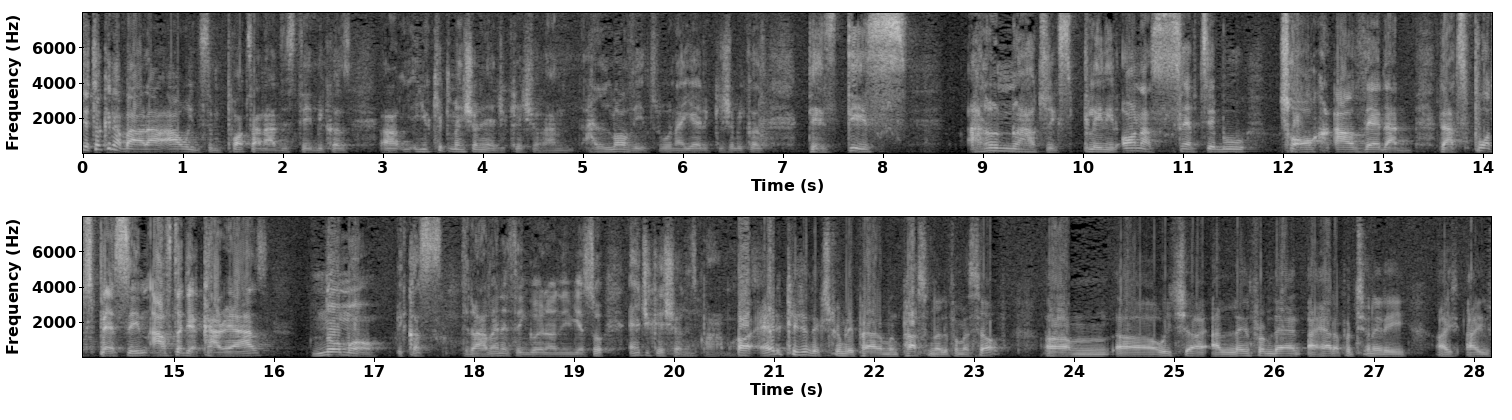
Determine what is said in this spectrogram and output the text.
you're talking about how it's important at this stage because uh, you keep mentioning education, and I love it when I hear education because there's this, I don't know how to explain it, unacceptable talk out there that, that sports person after their careers, no more because they don't have anything going on in here. So education is paramount. Uh, education is extremely paramount personally for myself, um, uh, which I, I, learned from that. I had opportunity. I, I,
